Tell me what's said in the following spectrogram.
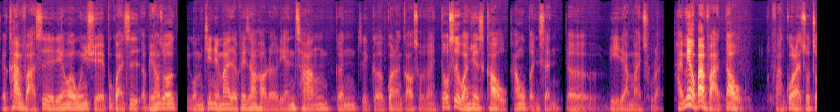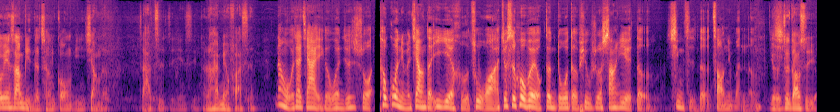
的看法是，联合文学不管是、呃、比方说我们今年卖的非常好的镰仓跟这个灌篮高手的，都是完全是靠刊物本身的力量卖出来，还没有办法到反过来说周边商品的成功影响了杂志这件事，可能还没有发生。那我再加一个问，就是说，透过你们这样的异业合作啊，就是会不会有更多的，譬如说商业的性质的找你们呢？有，这倒是有，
